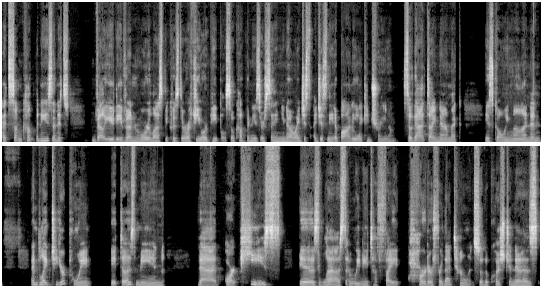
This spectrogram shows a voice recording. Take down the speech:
at some companies and it's valued even more or less because there are fewer people. So companies are saying, you know, I just I just need a body I can train them. So that dynamic is going on and and Blake to your point, it does mean that our piece is less and we need to fight harder for that talent. So the question is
